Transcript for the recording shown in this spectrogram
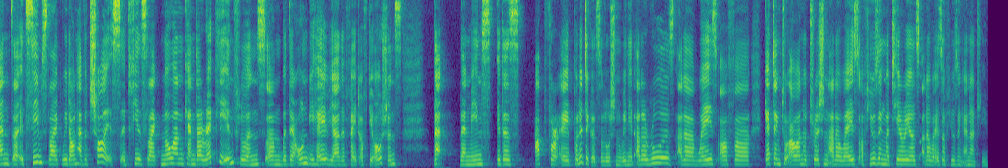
And uh, it seems like we don't have a choice. It feels like no one can directly influence um, with their own behavior the fate of the oceans. That then means it is up for a political solution. We need other rules, other ways of uh, getting to our nutrition, other ways of using materials, other ways of using energy.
